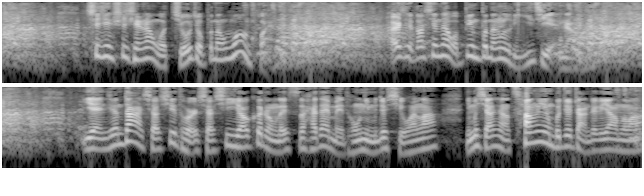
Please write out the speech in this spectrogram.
这件事情让我久久不能忘怀。而且到现在我并不能理解，你知道吗？眼睛大小细腿小细腰各种蕾丝还带美瞳，你们就喜欢啦？你们想想，苍蝇不就长这个样子吗？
